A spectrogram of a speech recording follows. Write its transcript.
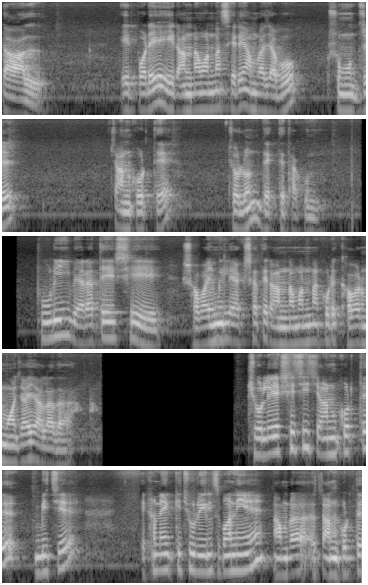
ডাল। এরপরে এই রান্নাবান্না সেরে আমরা যাব সমুদ্রের চান করতে। চলুন দেখতে থাকুন। পুরী বেড়াতে এসে সবাই মিলে একসাথে রান্নাবান্না করে খাওয়ার মজাই আলাদা। চলে এসেছি চান করতে বিচে এখানে কিছু রিলস বানিয়ে আমরা চান করতে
